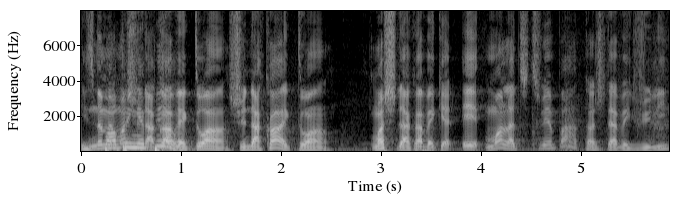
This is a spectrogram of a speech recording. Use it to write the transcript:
He's Non, mais moi, je suis d'accord avec toi. Je suis d'accord avec toi. Moi, je suis d'accord avec elle. Et moi, là, tu te souviens pas quand j'étais avec Julie?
